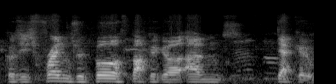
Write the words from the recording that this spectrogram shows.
Because he's friends with both Bakugo and Deku.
